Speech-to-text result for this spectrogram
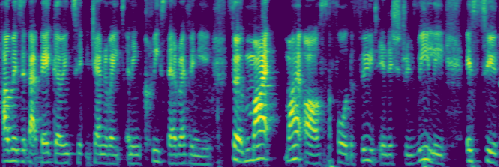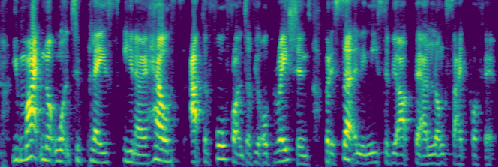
How is it that they're going to generate and increase their revenue? So my my ask for the food industry really is to you might not want to place you know health at the forefront of your operations but it certainly needs to be up there alongside profit.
